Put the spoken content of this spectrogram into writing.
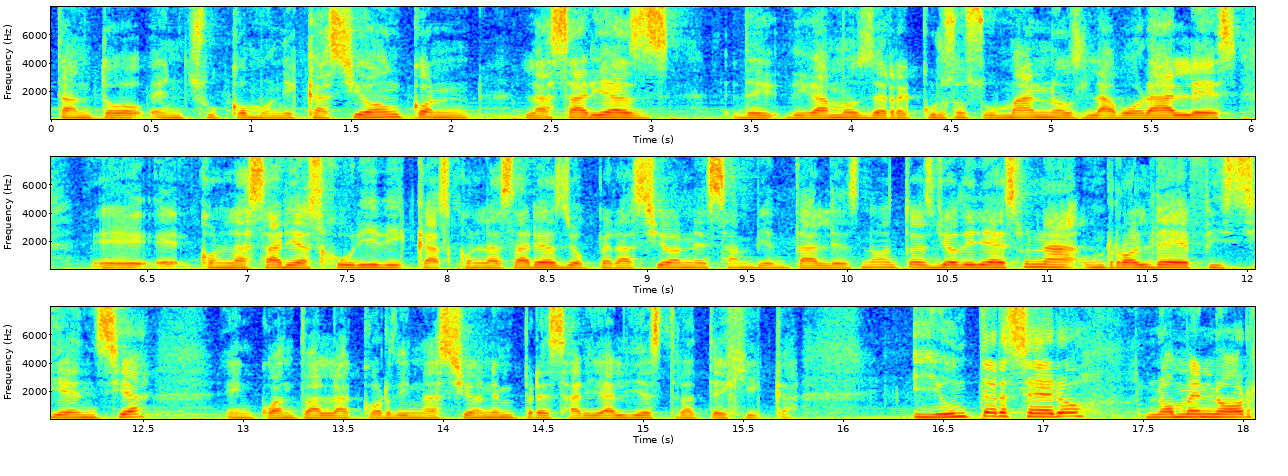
tanto en su comunicación con las áreas de, digamos, de recursos humanos, laborales, eh, eh, con las áreas jurídicas, con las áreas de operaciones ambientales. ¿no? Entonces yo diría es un rol de eficiencia en cuanto a la coordinación empresarial y estratégica. Y un tercero, no menor,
